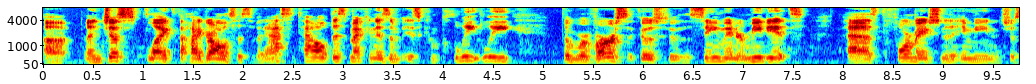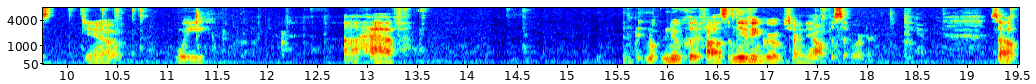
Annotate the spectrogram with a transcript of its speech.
Uh, and just like the hydrolysis of an acetal, this mechanism is completely the reverse. It goes through the same intermediates as the formation of the imine. It's just, you know, we uh, have nucleophiles and leaving groups are in the opposite order. So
